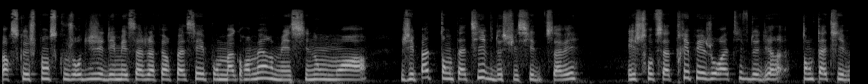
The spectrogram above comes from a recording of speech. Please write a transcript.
parce que je pense qu'aujourd'hui j'ai des messages à faire passer pour ma grand-mère, mais sinon moi, j'ai pas de tentative de suicide, vous savez Et je trouve ça très péjoratif de dire tentative.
